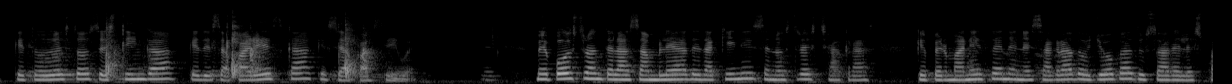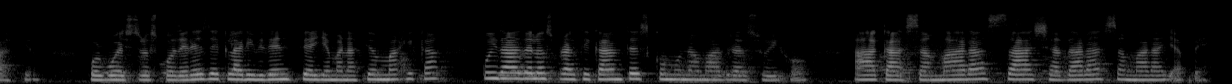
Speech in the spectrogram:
que todo esto se extinga, que desaparezca, que se apacigüe. Me postro ante la asamblea de Dakinis en los tres chakras que permanecen en el sagrado yoga de usar el espacio. Por vuestros poderes de clarividencia y emanación mágica, Cuidad de los practicantes como una madre a su hijo. Aka Samara Sashadara Samara Yape.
